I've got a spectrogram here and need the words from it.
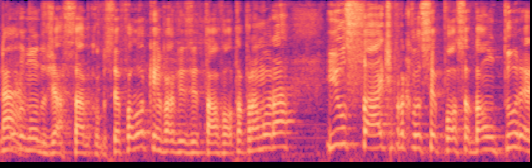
Ah. Todo mundo já sabe, como você falou, quem vai visitar volta pra morar. E o site para que você possa dar um tour é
